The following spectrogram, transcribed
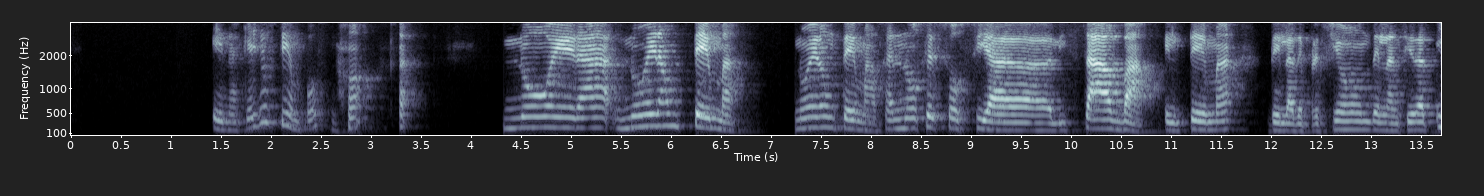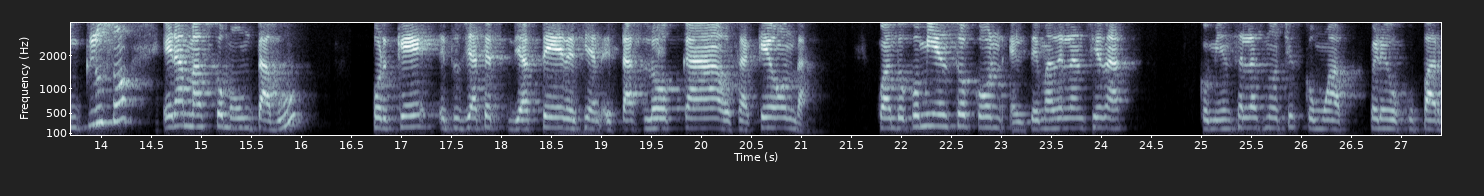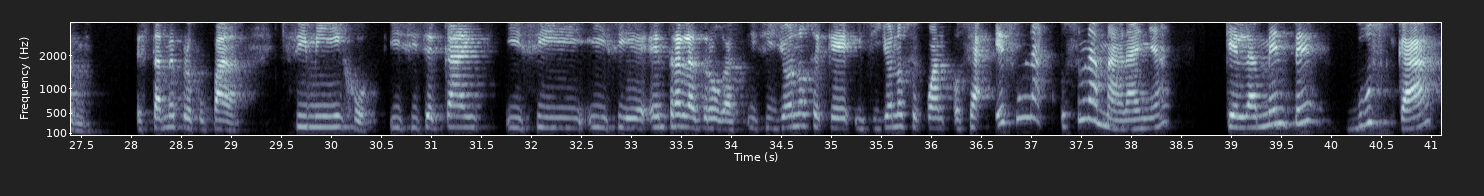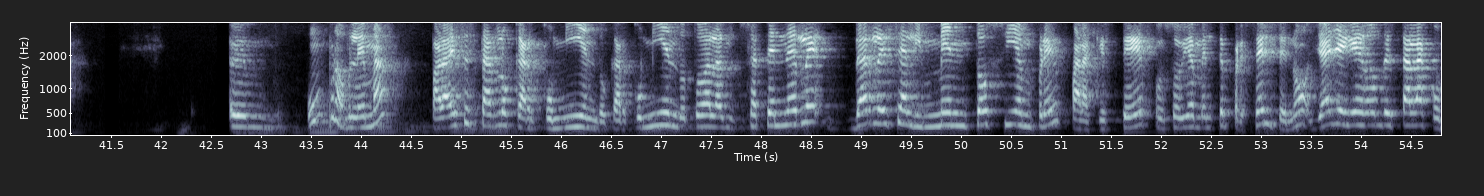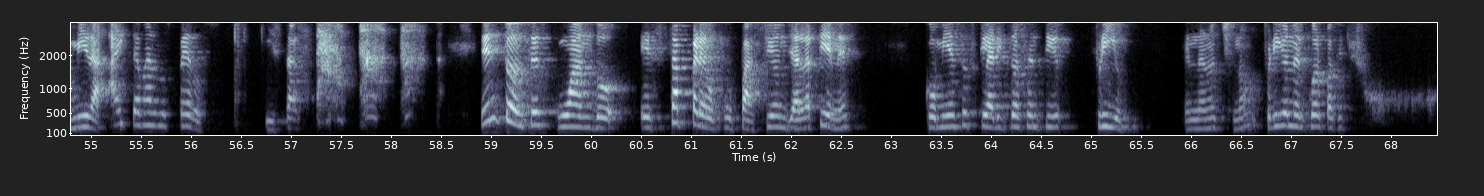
en aquellos tiempos, ¿no? no era, no era un tema, no era un tema, o sea, no se socializaba el tema de la depresión, de la ansiedad, incluso era más como un tabú, porque entonces ya te, ya te decían, estás loca, o sea, ¿qué onda? Cuando comienzo con el tema de la ansiedad, comienzan las noches como a preocuparme, estarme preocupada. Si mi hijo, y si se cae, y si, y si entran las drogas, y si yo no sé qué, y si yo no sé cuánto, o sea, es una, es una maraña que la mente busca um, un problema para ese estarlo carcomiendo, carcomiendo todas las noches, o sea, tenerle, darle ese alimento siempre para que esté, pues obviamente presente, ¿no? Ya llegué, ¿dónde está la comida? Ahí te van los pedos. Y estás. Entonces, cuando esta preocupación ya la tienes, comienzas clarito a sentir frío en la noche, ¿no? Frío en el cuerpo, así,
